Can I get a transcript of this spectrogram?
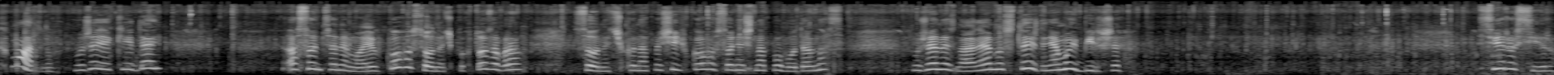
Хмарно. Вже який день, а сонця немає. В кого сонечко? Хто забрав сонечко? Напишіть, в кого сонячна погода. У нас вже не знаю, напевно, з тиждень, а може більше. Сіро-сіро.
